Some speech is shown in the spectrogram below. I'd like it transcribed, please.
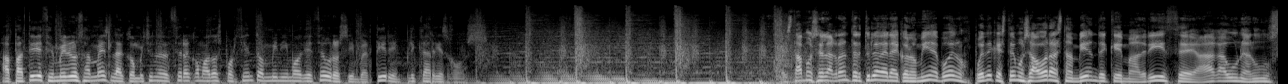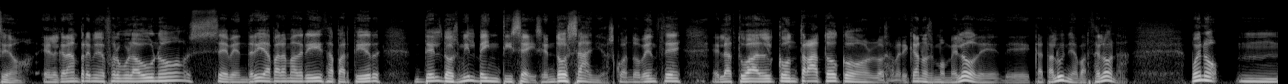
A partir de 100.000 euros al mes, la comisión del 0,2%, mínimo 10 euros. Invertir implica riesgos. Estamos en la gran tertulia de la economía y bueno, puede que estemos a horas también de que Madrid eh, haga un anuncio. El Gran Premio de Fórmula 1 se vendría para Madrid a partir del 2026, en dos años, cuando vence el actual contrato con los americanos de, de Cataluña, Barcelona. Bueno, mm,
